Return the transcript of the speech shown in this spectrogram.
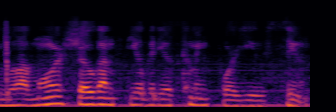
We will have more Shogun Steel videos coming for you soon.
